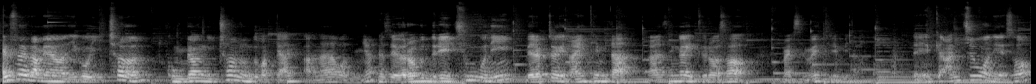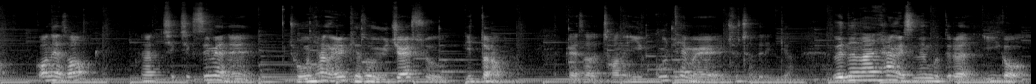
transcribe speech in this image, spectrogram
다이소에 가면 이거 2,000원, 공병 2,000원 정도밖에 안, 안 하거든요. 그래서 여러분들이 충분히 매력적인 아이템이다 라는 생각이 들어서 말씀을 드립니다. 네, 이렇게 안주머니에서 꺼내서 그냥 칙칙 쓰면은 좋은 향을 계속 유지할 수 있더라고요. 그래서 저는 이 꿀템을 추천드릴게요. 은은한 향을 쓰는 분들은 이거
